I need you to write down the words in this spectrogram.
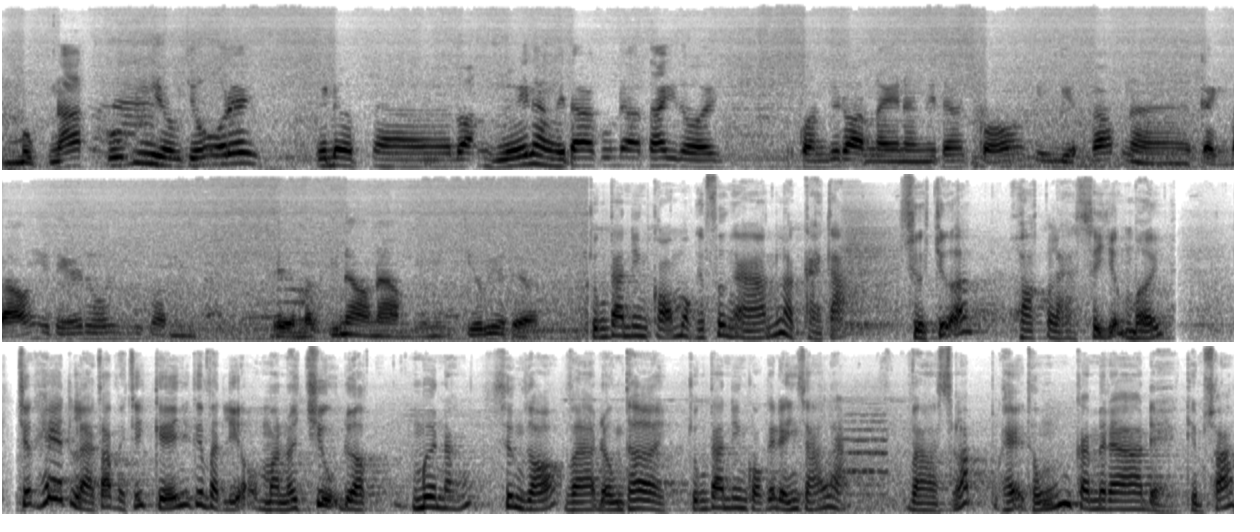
Mục nát cũng nhiều chỗ đấy. Cái đợt à, đoạn dưới là người ta cũng đã tay rồi. Còn cái đoạn này là người ta có cái biện pháp là cảnh báo như thế thôi. Còn để mà khi nào làm thì mình chưa biết được. Chúng ta nên có một cái phương án là cải tạo, sửa chữa hoặc là xây dựng mới. Trước hết là ta phải thiết kế những cái vật liệu mà nó chịu được mưa nắng, sương gió và đồng thời chúng ta nên có cái đánh giá lại và lắp hệ thống camera để kiểm soát.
